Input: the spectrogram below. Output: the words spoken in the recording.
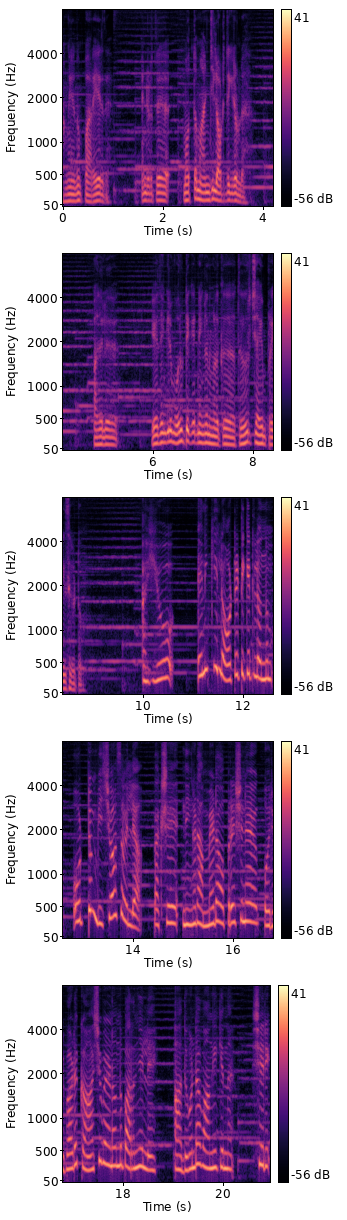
അങ്ങനെയൊന്നും പറയരുത്. എന്റെ അടുത്ത് മൊത്തം അഞ്ച് ലോട്ടറി ടിക്കറ്റ് ഉണ്ട്. അതിൽ ഏതെങ്കിലും ഒരു ടിക്കറ്റിനെങ്കിലും നിങ്ങൾക്ക് തീർച്ചയായും പ്രൈസ് കിട്ടും. അയ്യോ എനിക്ക് ഈ ലോട്ടറി ടിക്കറ്റിലൊന്നും ഒട്ടും വിശ്വാസമില്ല. പക്ഷേ നിങ്ങളുടെ അമ്മയുടെ ഓപ്പറേഷന് ഒരുപാട് കാശ് വേണമെന്ന് പറഞ്ഞില്ലേ? അതുകൊണ്ടാ വാങ്ങിക്കുന്നത് ശരി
